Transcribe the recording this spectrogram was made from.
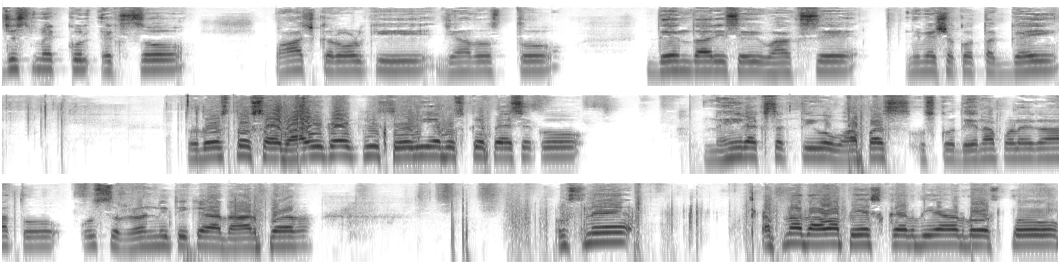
जिसमें कुल 105 करोड़ की जी हाँ दोस्तों, देनदारी सेवी विभाग से निवेशकों तक गई। तो दोस्तों, स्वाभाविक है कि सेवी अब उसके पैसे को नहीं रख सकती, वो वापस उसको देना पड़ेगा। तो उस रणनीति के आधार पर उसने अपना दावा पेश कर दिया। और दोस्तों,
